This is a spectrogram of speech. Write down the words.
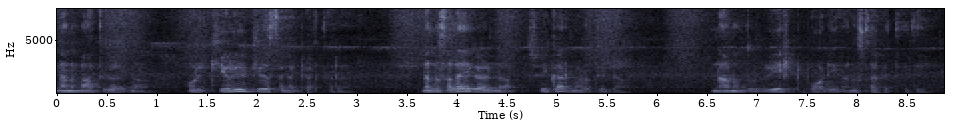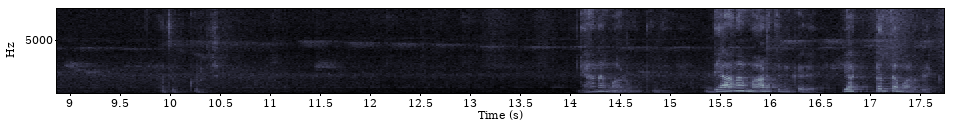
ನನ್ನ ಮಾತುಗಳನ್ನ ಅವ್ರು ಕೇಳಿಯೂ ಕೇಳಿಸ್ದಂಗೆ ಅಡ್ಡಾಡ್ತಾರೆ. ನನ್ನ ಸಲಹೆಗಳನ್ನ ಸ್ವೀಕಾರ ಮಾಡೋದಿಲ್ಲ. ನಾನೊಂದು ವೇಸ್ಟ್ ಬಾಡಿ ಅನ್ನಿಸ್ತಾಗತ್ತಿದೆ ಅದಕ್ಕೂ ಧ್ಯಾನ ಮಾಡುವಂಥದ್ದು ಧ್ಯಾನ ಮಾಡ್ತೀನಿ ಕರೆ, ಎಷ್ಟಂತ ಮಾಡಬೇಕು?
